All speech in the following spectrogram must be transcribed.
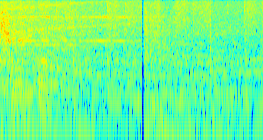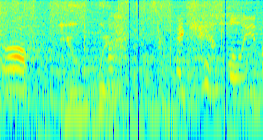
KO. Ah. You win. I can't believe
